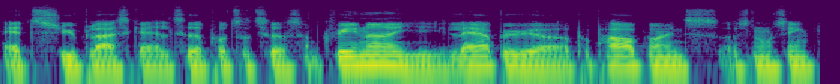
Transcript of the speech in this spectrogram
at sygeplejersker altid er portrætteret som kvinder i lærebøger og på powerpoints og sådan nogle ting.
